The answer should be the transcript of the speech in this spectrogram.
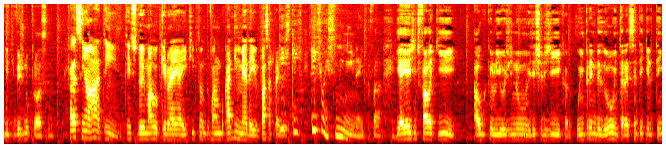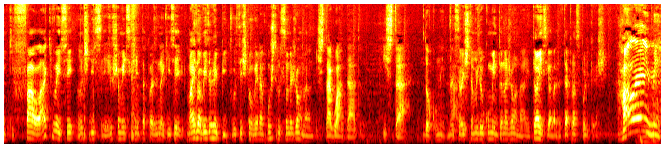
e eu te vejo no próximo. Fala assim, ó, ah, tem, tem esses dois maloqueiros aí, aí que estão falando um bocado de merda aí, passa pra eles. quem, quem são esses meninos aí pra falar? E aí a gente fala aqui algo que eu li hoje no Deixeiros de Ícaro. O empreendedor, o interessante é que ele tem que falar que vai ser antes de ser. Justamente isso que a gente tá fazendo aqui. Mais uma vez eu repito, vocês estão vendo a construção da jornada. Está guardado, está documentado. Nós só estamos documentando a jornada. Então é isso, galera. Até o próximo podcast. Ralei-me!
